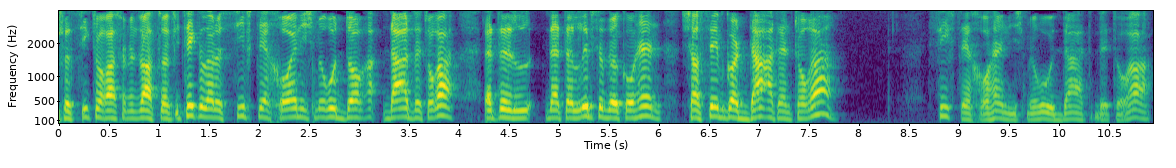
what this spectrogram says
shall seek Torah from his mouth. So if you take the letter Sifte Kohen Ishmeru Da'at veTorah, that the that the lips of the Kohen shall safeguard Da'at and Torah. Sifte Kohen Ishmeru Da'at veTorah.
